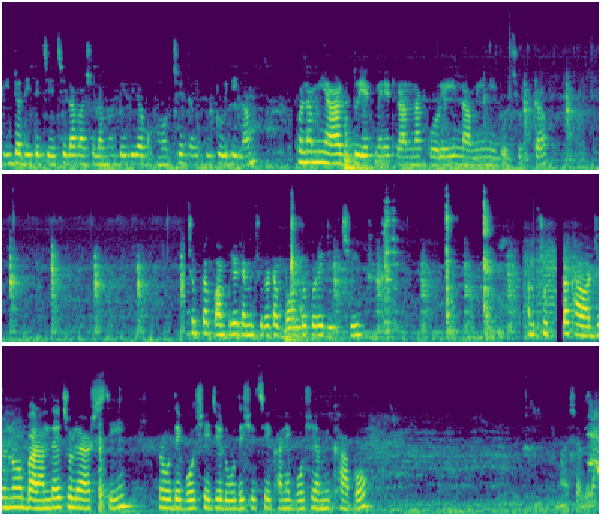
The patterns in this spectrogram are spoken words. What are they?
তিনটা দিতে চেয়েছিলাম, আসলে আমার বেবিরা ঘুমোচ্ছে, তাই দুটোই দিলাম। এখন আমি আর দুই এক মিনিট রান্না করেই নামিয়ে নিব চুপটা। চুপটা কমপ্লিট আমি চুলাটা বন্ধ করে দিচ্ছি। আমি চুপটা খাওয়ার জন্য বারান্দায় চলে আসছি। রোদে বসে যে রোদ এসেছে, এখানে বসে আমি খাব। মাসাল্লাহ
